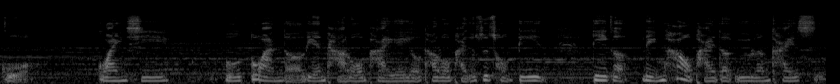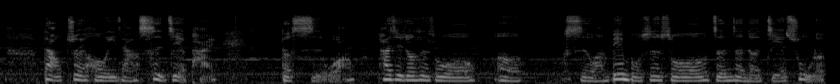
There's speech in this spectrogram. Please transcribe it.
果关系不断的，连塔罗牌也有，塔罗牌就是从第一。第一个零号牌的愚人开始，到最后一张世界牌的死亡，它其实就是说，呃，死亡并不是说真正的结束了。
